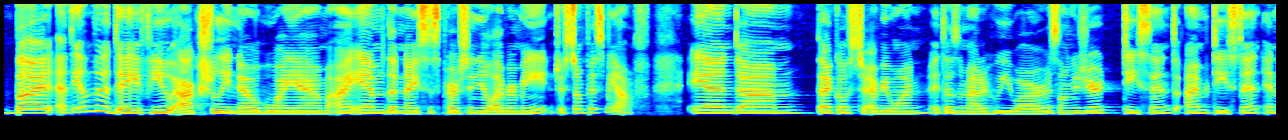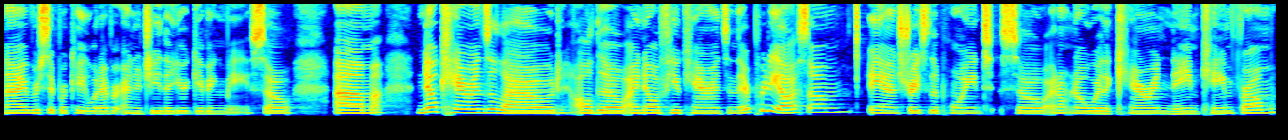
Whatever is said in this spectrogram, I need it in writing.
But at the end of the day, if you actually know who I am, I am the nicest person you'll ever meet. Just don't piss me off. And um, that goes to everyone. It doesn't matter who you are, as long as you're decent. I'm decent, and I reciprocate whatever energy that you're giving me. So, um, no Karens allowed, although I know a few Karens, and they're pretty awesome and straight to the point. So, I don't know where the Karen name came from.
